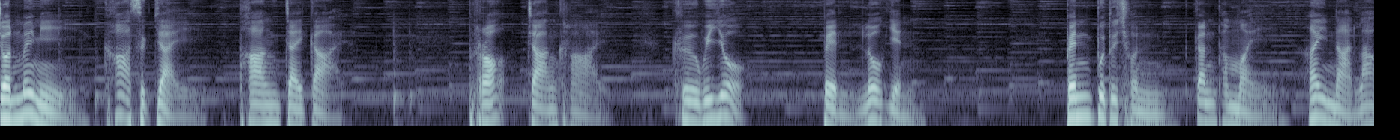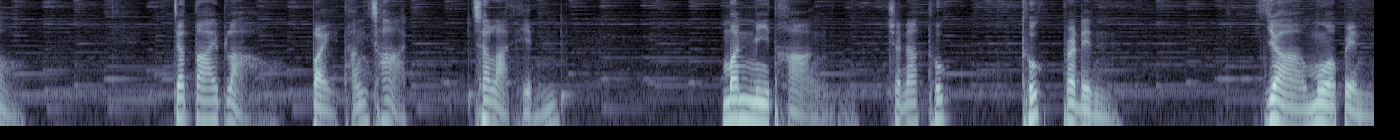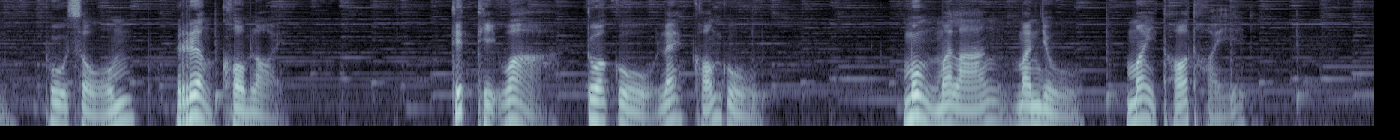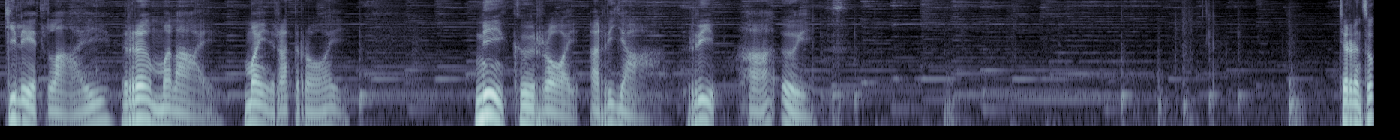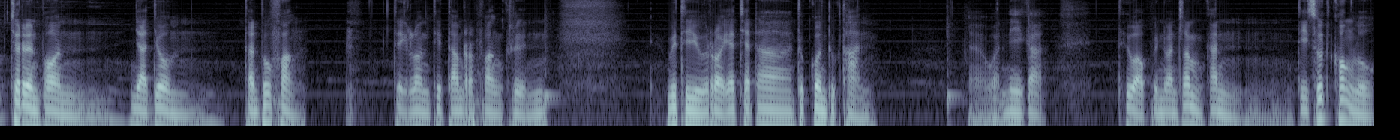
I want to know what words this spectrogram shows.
จนไม่มีข้าศึกใหญ่ทางใจกาย เพราะจางคลาย คือวิโยค เป็นโลกเย็น เป็นปุถุชนกันทำไมให้นานเล่า จะตายเปล่าไปทั้งชาติ ฉลาดเห็น มันมีทาง ชนะทุกทุกประเด็น อย่ามัวเป็นผู้โสมเรื่องโคมลอย ทิฏฐิว่าตัวกูและของกู มุ่งมาล้างมันอยู่ไม่ท้อถอย กิเลสหลายเริ่มมาลายไม่รัดร้อย นี่คือรอยอริยารีบหาเอ่ย เจริญสุขเจริญพรญาติโยมท่านผู้ฟังที่กำลังติดตามรับฟังคลื่นวิทยุรอยเอเจอาทุกคนทุกฐาน วันนี้ก็ถือว่าเป็นวันสำคัญที่สุดของโลก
